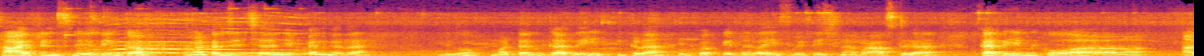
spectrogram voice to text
హాయ్ ఫ్రెండ్స్ నేనైతే ఇంకా మటన్ తెచ్చానని చెప్పాను కదా. ఇదిగో మటన్ కర్రీ. ఇక్కడ ఇటు పక్క అయితే రైస్ పెట్టేసిన ఫాస్ట్గా కర్రీ ఎందుకో ఆ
